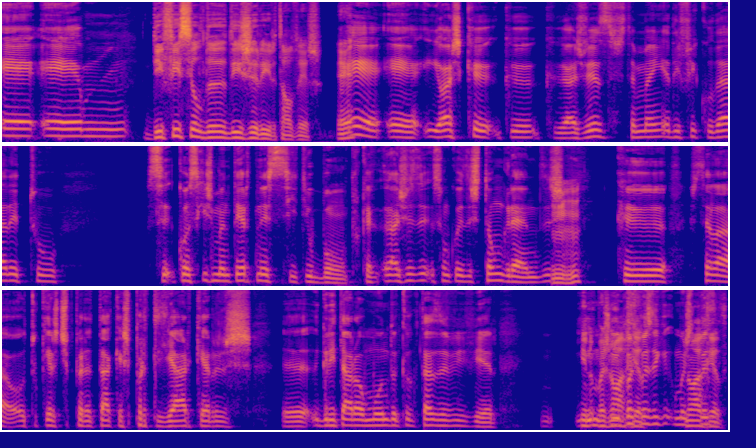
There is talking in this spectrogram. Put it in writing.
é, é, hum, difícil de digerir, talvez. É, é. é. Eu acho que, que, que, às vezes também a dificuldade é tu se conseguires manter-te nesse sítio bom, porque às vezes são coisas tão grandes uhum. que, sei lá, ou tu queres disparatar, queres partilhar, queres uh, gritar ao mundo aquilo que estás a viver. E, mas não há rede. Aqui, mas não, há rede.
